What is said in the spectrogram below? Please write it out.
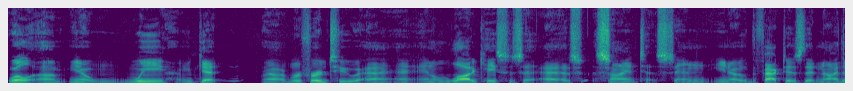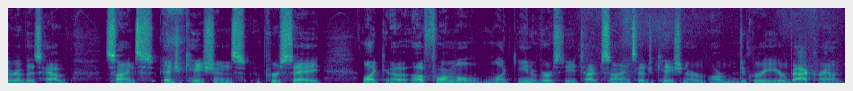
Well, um, you know, we get uh, referred to uh, in a lot of cases as scientists, and you know, the fact is that neither of us have science educations per se, like a, a formal, like university type science education or, or degree or background.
